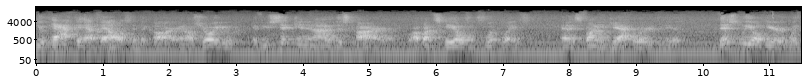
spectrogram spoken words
You have to have ballast in the car, and I'll show you, if you sit in and out of this car, up on scales and slip plates, and it's funny, Jack alerted to me this, this wheel here with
